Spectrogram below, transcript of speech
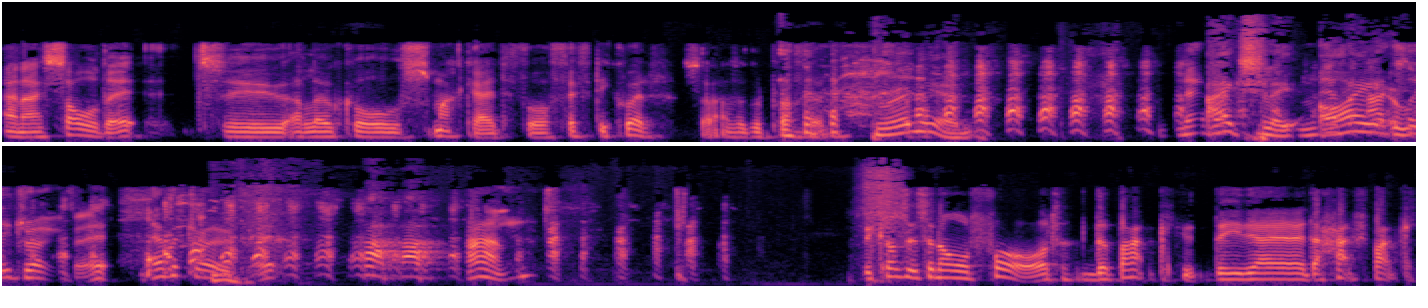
and I sold it to a local smackhead for fifty quid. So that was a good profit. Brilliant. Never, Actually, never I actually drove it. Never drove it. and because it's an old Ford, the back, the uh, the hatchback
